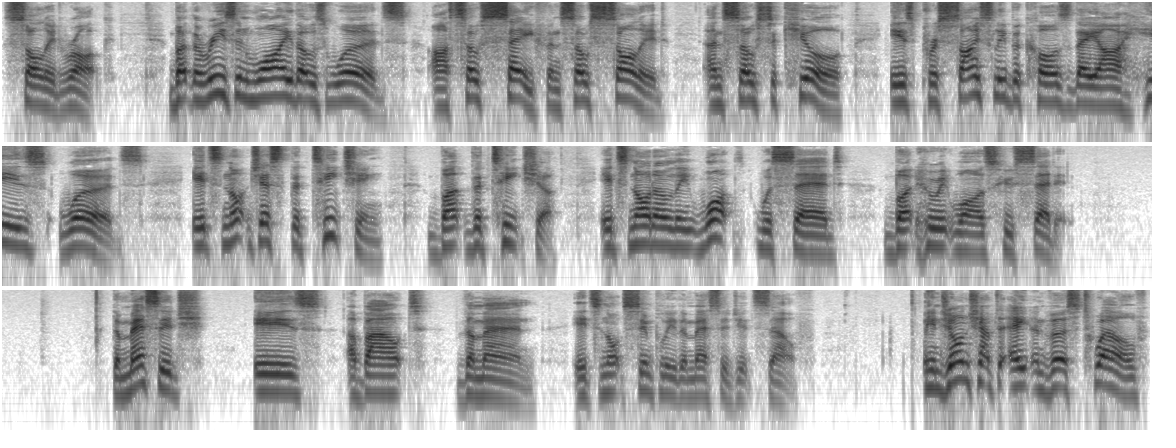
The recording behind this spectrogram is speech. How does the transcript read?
solid rock. But the reason why those words are so safe and so solid and so secure is precisely because they are his words. It's not just the teaching, but the teacher. It's not only what was said, but who it was who said it. The message is about the man. It's not simply the message itself. In John chapter 8 and verse 12,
